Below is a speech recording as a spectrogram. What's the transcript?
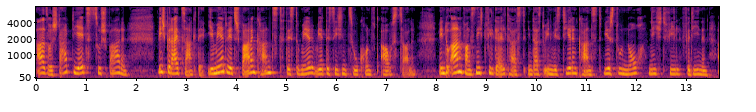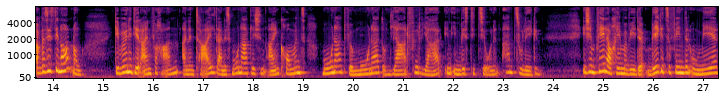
Also starte jetzt zu sparen. Wie ich bereits sagte, je mehr du jetzt sparen kannst, desto mehr wird es sich in Zukunft auszahlen. Wenn du anfangs nicht viel Geld hast, in das du investieren kannst, wirst du noch nicht viel verdienen. Aber das ist in Ordnung. Gewöhne dir einfach an, einen Teil deines monatlichen Einkommens Monat für Monat und Jahr für Jahr in Investitionen anzulegen. Ich empfehle auch immer wieder, Wege zu finden, um mehr,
